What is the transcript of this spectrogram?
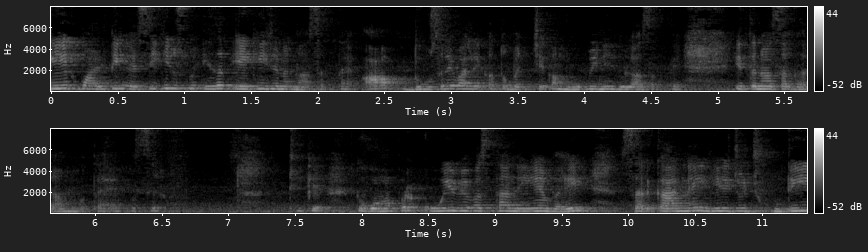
एक बाल्टी ऐसी कि उसमें इधर एक ही जना ना सकता है। आप दूसरे वाले का तो बच्चे का मुँह भी नहीं धुला सकते। इतना सा गर्म होता है वो सिर्फ़। ठीक है? तो वहाँ पर कोई व्यवस्था नहीं है भाई। सरकार ने ये जो झूठी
